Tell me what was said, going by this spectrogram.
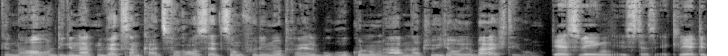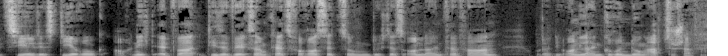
Genau, und die genannten Wirksamkeitsvoraussetzungen für die notarielle Beurkundung haben natürlich auch ihre Berechtigung. Deswegen ist das erklärte Ziel des DIRUG auch nicht etwa, diese Wirksamkeitsvoraussetzungen durch das Online-Verfahren oder die Online-Gründung abzuschaffen.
